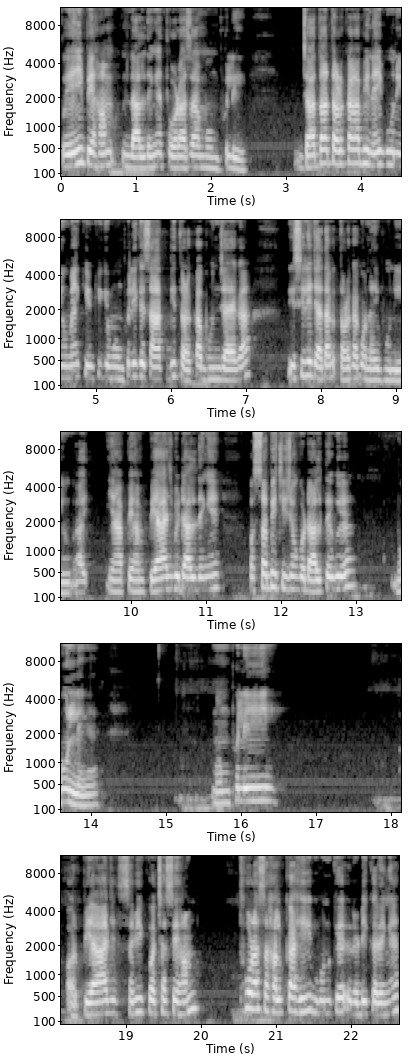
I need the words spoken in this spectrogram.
तो यहीं पे हम डाल देंगे थोड़ा सा मूंगफली। ज़्यादा तड़का अभी नहीं भूनी हूँ मैं, क्योंकि कि मूंगफली के साथ भी तड़का भून जाएगा। इसीलिए ज़्यादा तड़का को नहीं भूनी हूँ। यहाँ पे हम प्याज भी डाल देंगे और सभी चीज़ों को डालते हुए भून लेंगे। मूंगफली और प्याज सभी को अच्छा से हम थोड़ा सा हल्का ही भून के रेडी करेंगे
